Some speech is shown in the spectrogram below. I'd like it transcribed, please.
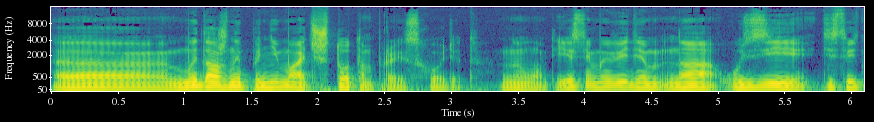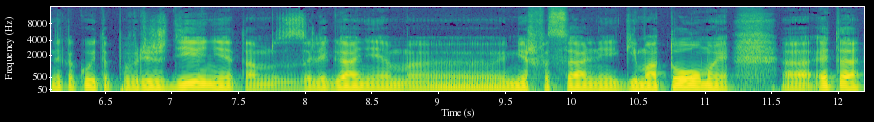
э, мы должны понимать, что там происходит. Ну, вот. Если мы видим на УЗИ действительно какое-то повреждение там, с залеганием э, межфасциальной гематомы, э, это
